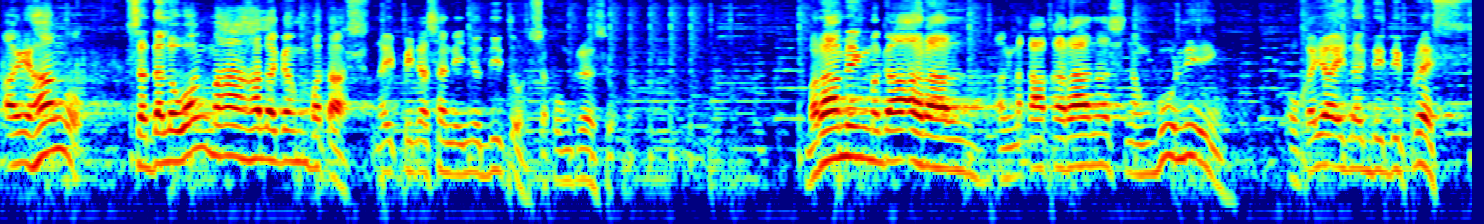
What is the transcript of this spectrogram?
ay hango sa dalawang mahahalagang batas na ipinasa ninyo dito sa Kongreso. Maraming mag-aaral ang nakakaranas ng bullying o kaya ay nagde-depress.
